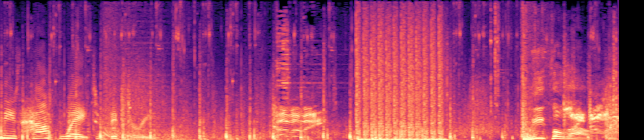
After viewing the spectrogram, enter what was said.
enemies halfway to victory. Cover me. Lethal out.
